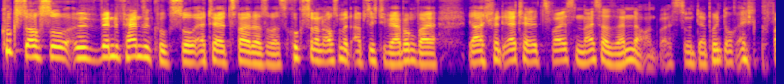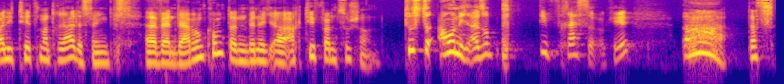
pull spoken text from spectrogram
Guckst du auch so, äh, wenn du Fernsehen guckst, so RTL 2 oder sowas, guckst du dann auch so mit Absicht die Werbung, weil, ja, ich finde RTL 2 ist ein nicer Sender und weißt du, und der bringt auch echt Qualitätsmaterial. Deswegen, äh, wenn Werbung kommt, dann bin ich äh, aktiv beim Zuschauen. Tust du auch nicht, also pff, die Fresse, okay? Ah, das,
